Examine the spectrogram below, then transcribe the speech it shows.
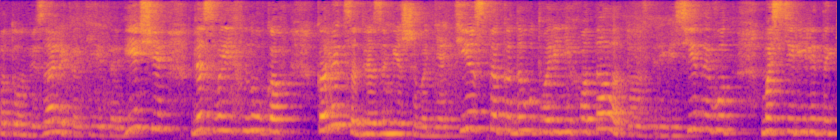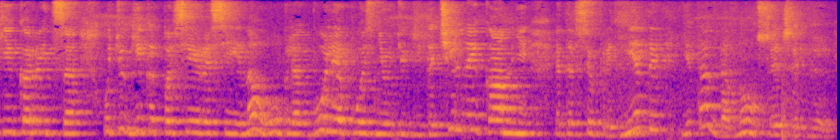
потом вязали какие-то вещи для своих внуков. Корыца для замешивания теста, когда утвари не хватало, то из древесины вот мастерили такие корыца. Утюги, как по всей России, на углях, более поздние утюги, точильные камни. Это все предметы не так давно ушедших дней.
